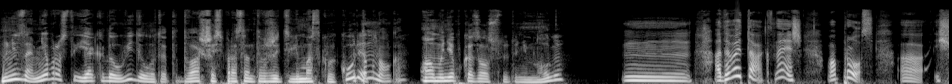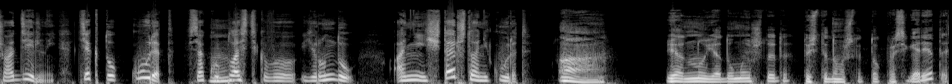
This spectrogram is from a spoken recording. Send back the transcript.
Ну, не знаю, мне просто, я когда увидел вот это, 26% жителей Москвы курят, Это много. а мне показалось, что это немного. А давай так, знаешь, вопрос а, еще отдельный. Те, кто курят всякую Ага. пластиковую ерунду, они считают, что они курят? А, я, ну, я думаю, что это... То есть ты думаешь, что это только про сигареты?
